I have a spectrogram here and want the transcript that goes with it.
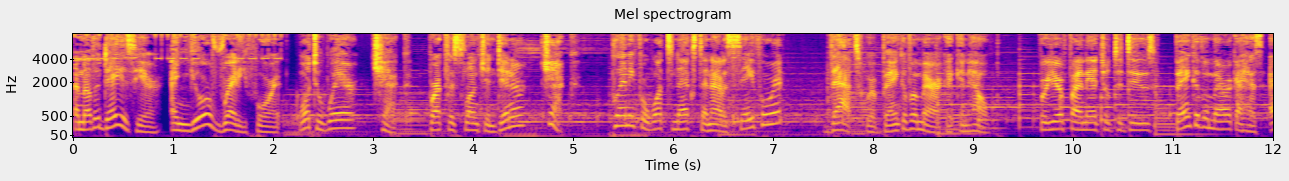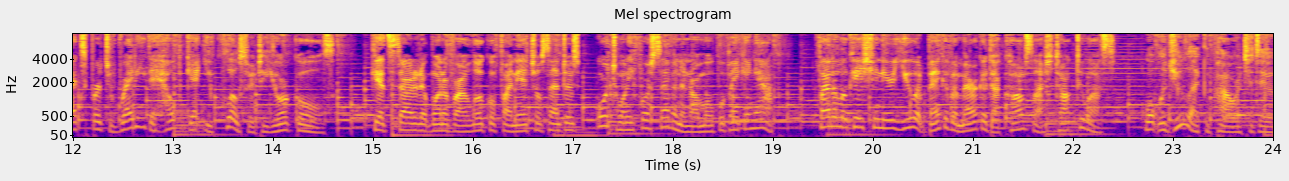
Another day is here, and you're ready for it. What to wear? Check. Breakfast, lunch, and dinner? Check. Planning for what's next and how to save for it? That's where Bank of America can help. For your financial to-dos, Bank of America has experts ready to help get you closer to your goals. Get started at one of our local financial centers or 24-7 in our mobile banking app. Find a location near you at bankofamerica.com slash talk to us. What would you like the power to do?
